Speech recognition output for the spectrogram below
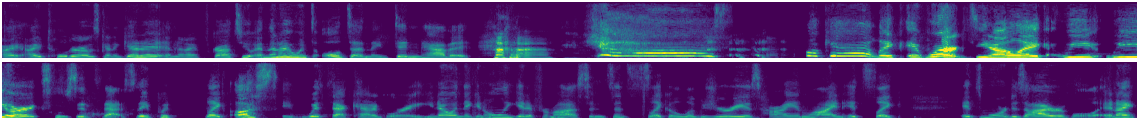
I, I told her I was going to get it and then I forgot to. And then I went to Ulta and they didn't have it. yes. Okay. Like it works, you know, like we, we are exclusive to that. So they put like us with that category, you know, and they can only get it from us. And since it's like a luxurious high end line, it's like it's more desirable. And I,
